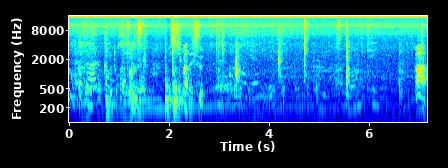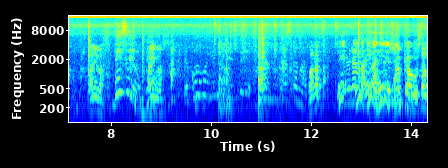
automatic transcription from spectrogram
こかでどこかでそうですか島ですあありますですよね。あります横浜元気ですでカスタマーわかったえ今今23歌を分でしたよ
